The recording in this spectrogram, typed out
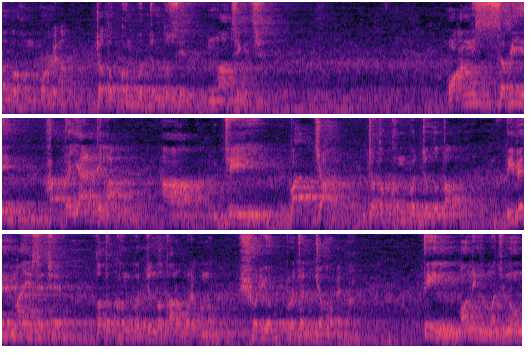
তা গ্রহণ করবে না, যতক্ষণ পর্যন্ত সে না জেগেছে। ও আনিসবিয়ে হাত্তা ইয়াটেলা আর যেই বাচ্চা যতক্ষণ পর্যন্ত তার বিবেক না এসেছে, ততক্ষণ পর্যন্ত তার উপরে কোনো শরীয়ত প্রযোজ্য হবে না। তিন, অনিল মজনুন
